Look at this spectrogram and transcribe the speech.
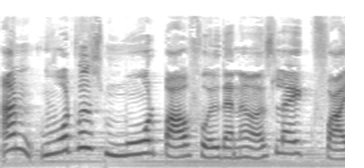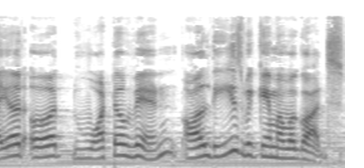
and what was more powerful than us, like fire, earth, water, wind, all these became our gods.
